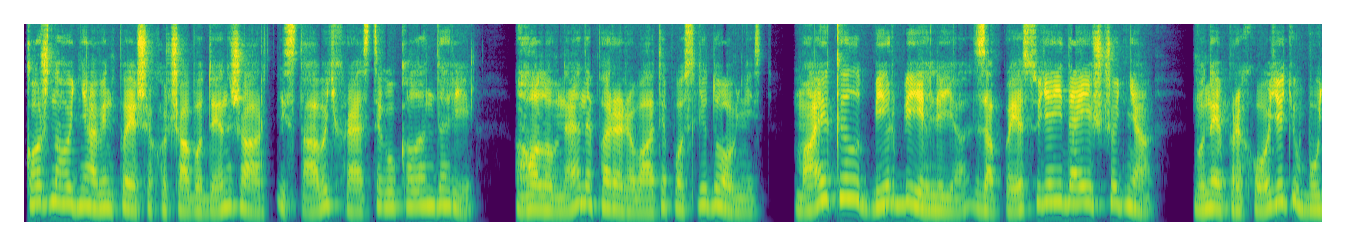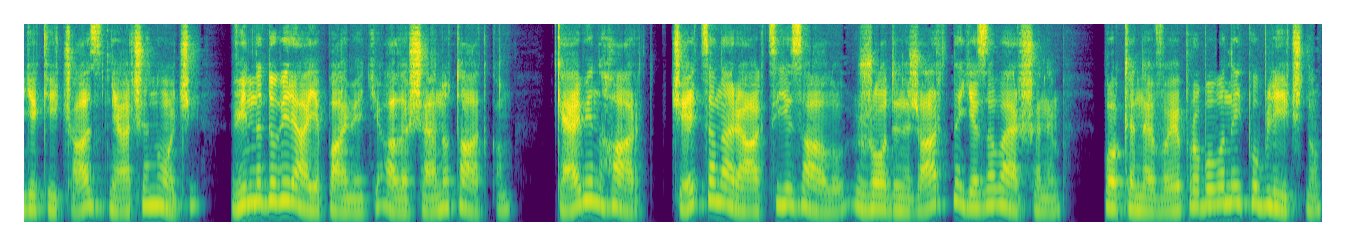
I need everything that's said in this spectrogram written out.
Кожного дня він пише хоча б один жарт і ставить хрестик у календарі. Головне не переривати послідовність. Майкл Бірбіглія записує ідеї щодня. Вони приходять у будь-який час дня чи ночі. Він не довіряє пам'яті, а лише нотаткам. Кевін Гарт вчиться на реакції залу. Жоден жарт не є завершеним, поки не випробуваний публічно.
